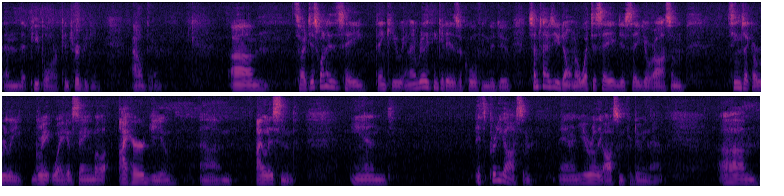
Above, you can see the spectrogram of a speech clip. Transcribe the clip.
and that people are contributing out there. Um, so I just wanted to say thank you, and I really think it is a cool thing to do. Sometimes you don't know what to say, just say you're awesome. It seems like a really great way of saying, well, I heard you, um, I listened, and it's pretty awesome, and you're really awesome for doing that. Um,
